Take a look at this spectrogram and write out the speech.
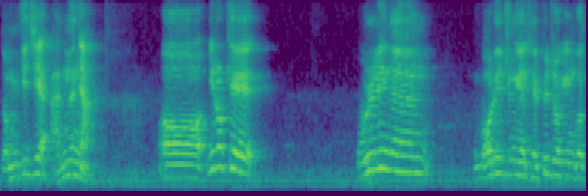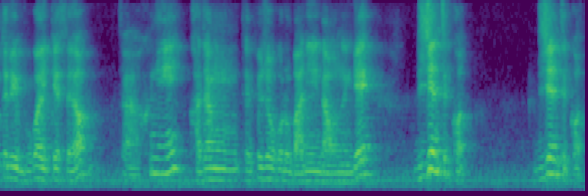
넘기지 않느냐 어 이렇게 올리는 머리 중에 대표적인 것들이 뭐가 있겠어요? 자 흔히 가장 대표적으로 많이 나오는 게 regent cut regent cut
